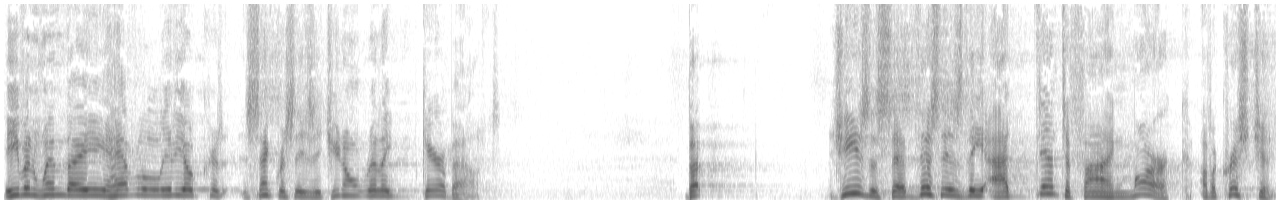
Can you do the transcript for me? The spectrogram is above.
even when they have little idiosyncrasies that you don't really care about. But Jesus said this is the identifying mark of a Christian.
